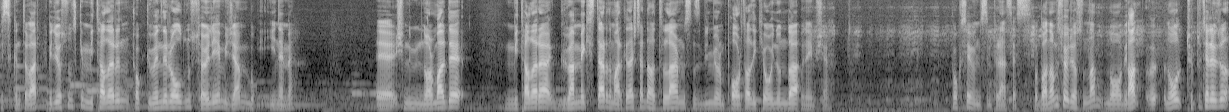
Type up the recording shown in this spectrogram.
bir sıkıntı var. Biliyorsunuz ki mitaların çok güvenilir olduğunu söyleyemeyeceğim. Bu yine mi? Ee, şimdi normalde mitalara güvenmek isterdim arkadaşlar da hatırlar mısınız bilmiyorum. Portal 2 oyununda bu neymiş ya? Çok sevimlisin prenses. Bana mı söylüyorsun lan? No, lan ne oldu? Tüplü televizyon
